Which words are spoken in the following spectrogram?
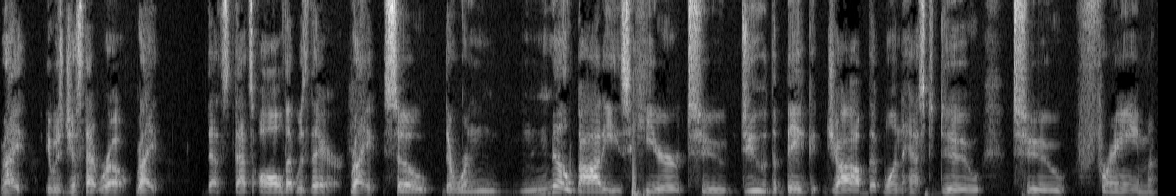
Right, It was just that row. right, That's that's all that was there. right. So there were n- no bodies here to do the big job that one has to do to frame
